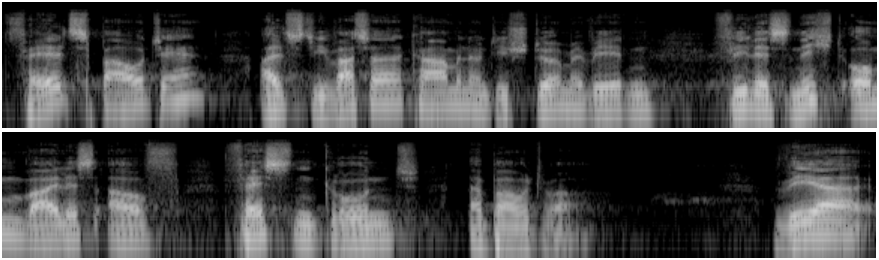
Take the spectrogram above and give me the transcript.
Fels baute, als die Wasser kamen und die Stürme wehten, fiel es nicht um, weil es auf festen Grund erbaut war. Wer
